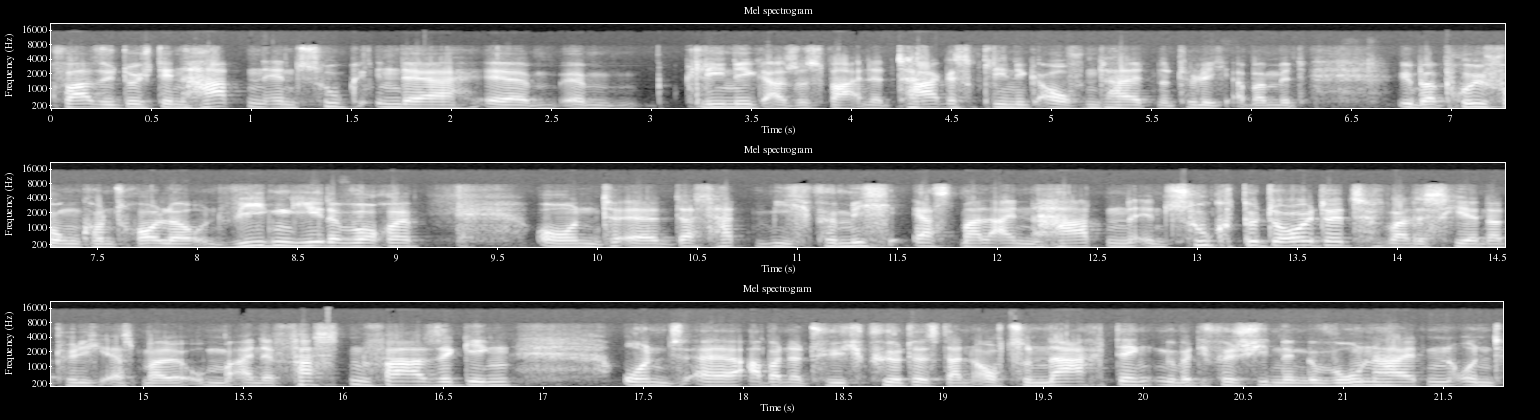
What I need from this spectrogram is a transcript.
quasi durch den harten Entzug in der äh, ähm, Klinik, also es war eine Tagesklinikaufenthalt, natürlich aber mit Überprüfung, Kontrolle und Wiegen jede Woche. Und äh, das hat mich für mich erstmal einen harten Entzug bedeutet, weil es hier natürlich erstmal um eine Fastenphase ging. Und äh, aber natürlich führte es dann auch zu Nachdenken über die verschiedenen Gewohnheiten und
